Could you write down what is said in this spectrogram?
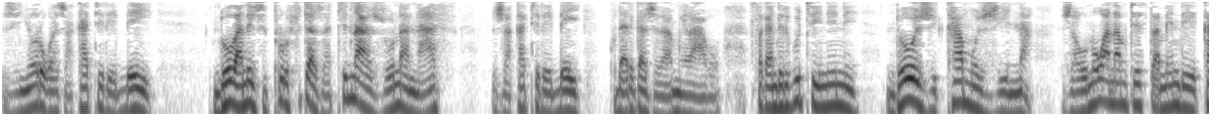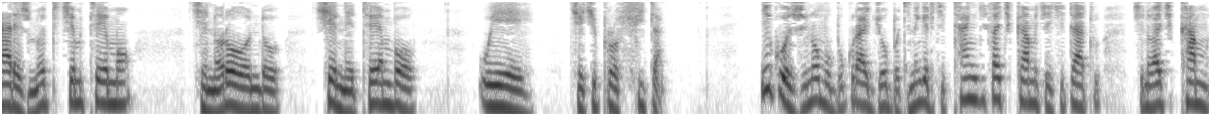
zvinyorwa zvakati rebei ndo vane zviprofita zvatinazvo nanhasi zvakati rebei kudarika zvevamwe vavo. Saka ndiri kuti inini ndo zvikamu zvina zvaunowana mutestamende yekare zvinoti chemutemo chenhoroondo chenhetembo uye chechiprofita. Iko zvino mubhuku rajobho tinenge tichitangisa chikamu chechitatu chinova chikamu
